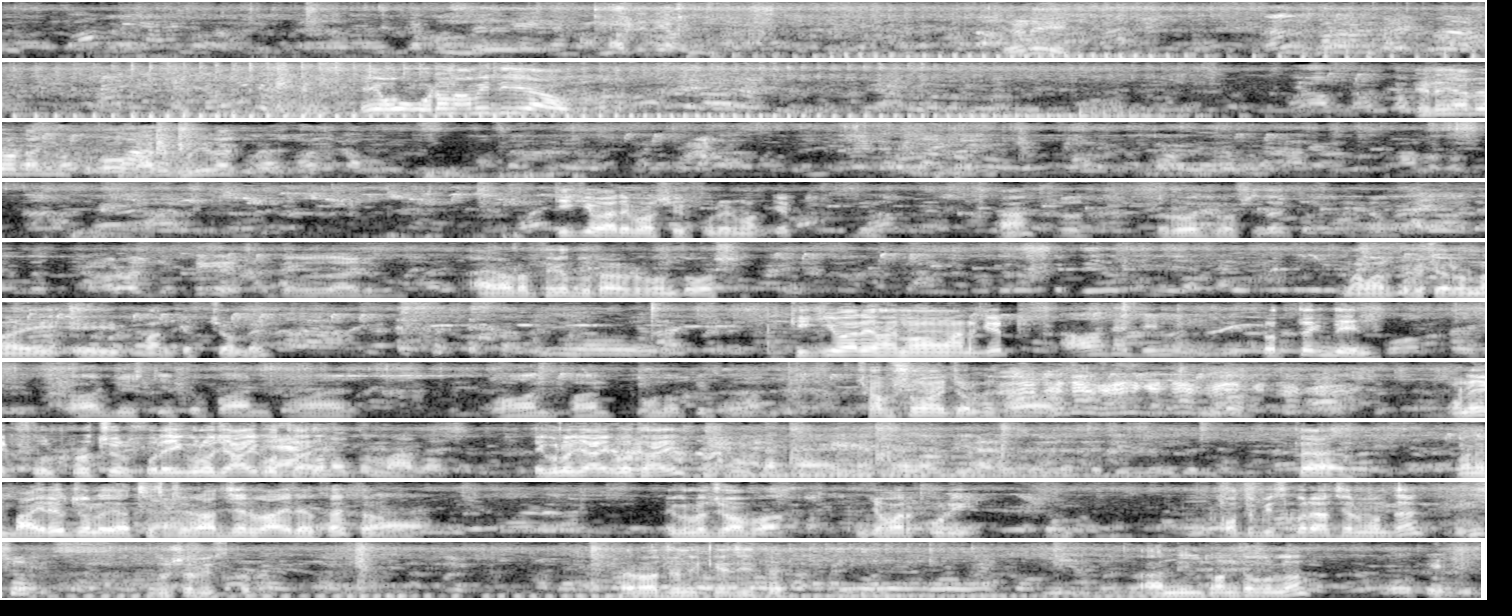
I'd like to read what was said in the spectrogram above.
রেডি এই ওটা নামিয়ে দিয়ে যাও। হেঁটে যাবে ওটা কিন্তু। ও, গাড়ি ঘুরিয়ে রাখলে। কি কি বারে বসে ফুলের মার্কেট হ্যাঁ? রোজ বসে, তাই তো? এগারোটা থেকে দুটা পর্যন্ত। বসে। মামার পরিচালনায় এই মার্কেট চলে। কি কি বারে হয় মামা মার্কেট? আমাদের দিনই প্রত্যেক দিন? ঝড় বৃষ্টি তুফান তোমার ভন ফন কোনো কিছু মানে সব সময় চলে। বাহ। অনেক ফুল প্রচুর ফুল। এইগুলো যায় কোথায়? মাল আছে। এগুলো যায় কোথায়? তাই? মানে বাইরেও চলে যাচ্ছে রাজ্যের বাইরেও তাই তো? হ্যাঁ। এগুলো জবা জবার কুড়ি। কত পিস করে আছে এর মধ্যে? দুশো পিস করে। আর রজনী কেজিতে? আর নীলকণ্ঠগুলো? ও কেজি।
